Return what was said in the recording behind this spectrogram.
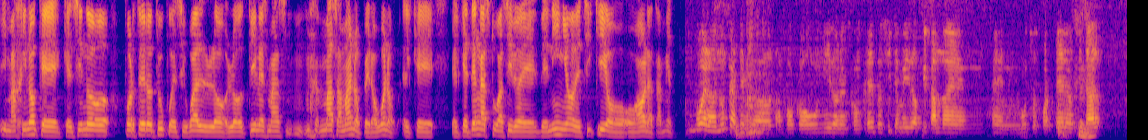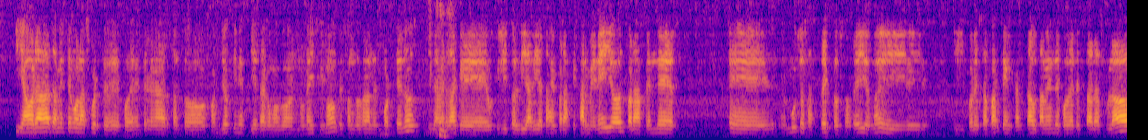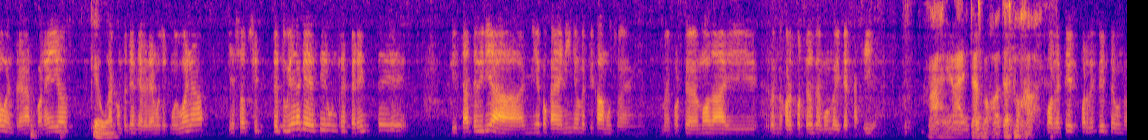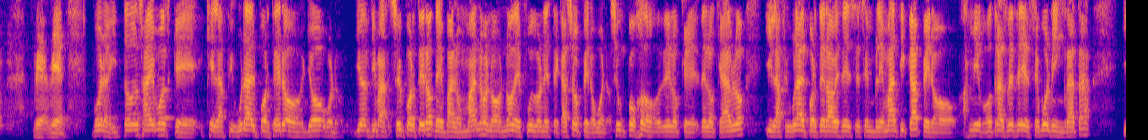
imagino que, que, siendo portero tú, pues igual lo, lo, tienes más, más a mano, pero bueno, el que, el que tengas tú ha sido de, niño, de chiqui o, o, ahora también. Bueno, nunca he tenido tampoco un ídolo en concreto, sí que me he ido fijando en en muchos porteros y tal. Y ahora también tengo la suerte de poder entrenar tanto con Joaquín Estieta como con Unai Simón, que son dos grandes porteros. Y la verdad que utilizo el día a día también para fijarme en ellos, para aprender eh, muchos aspectos sobre ellos. ¿no? Y, y, por esa parte encantado también de poder estar a su lado, entrenar con ellos. La competencia que tenemos es muy buena. Y eso, si te tuviera que decir un referente, quizá te diría, en mi época de niño me fijaba mucho en el portero de moda y los mejores porteros del mundo, Iker Casillas. Vale, vale, te has mojado, te has mojado. Por, decir, por decirte uno, sí. Bien, bien. Bueno, y todos sabemos que, que, la figura del portero, yo, bueno, yo encima soy portero de balonmano, no, no de fútbol en este caso, pero bueno, sé un poco de lo, que, de lo que hablo y la figura del portero a veces es emblemática, pero amigo, otras veces se vuelve ingrata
